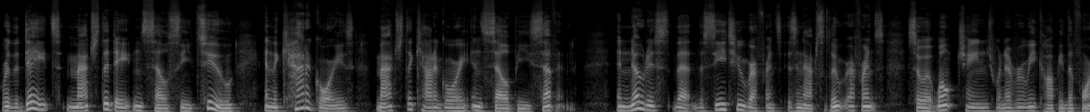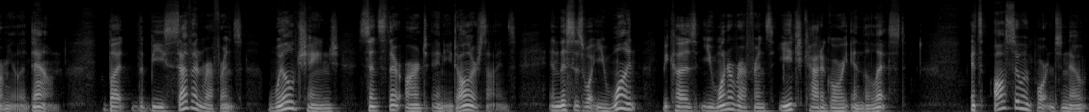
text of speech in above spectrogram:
where the dates match the date in cell C2 and the categories match the category in cell B7. And notice that the C2 reference is an absolute reference, so it won't change whenever we copy the formula down. But the B7 reference will change since there aren't any dollar signs. And this is what you want because you want to reference each category in the list. It's also important to note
